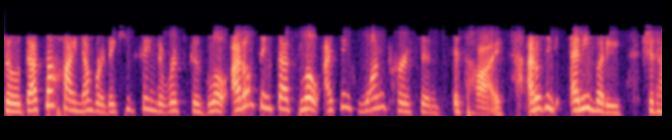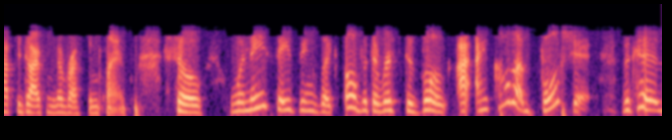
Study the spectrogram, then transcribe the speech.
So that's a high number. They keep saying the risk is low. I don't think that's low. I think one person is high. I don't think anybody should have to die from the breast implants. So when they say things like, "Oh, but the risk is low," I, I call that bullshit because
